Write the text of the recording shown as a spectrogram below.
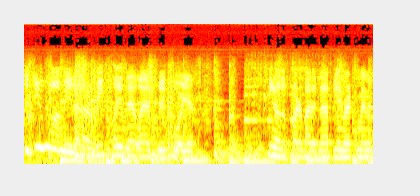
Did you want me to replay that last bit for you? You know the part about it not being recommended?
